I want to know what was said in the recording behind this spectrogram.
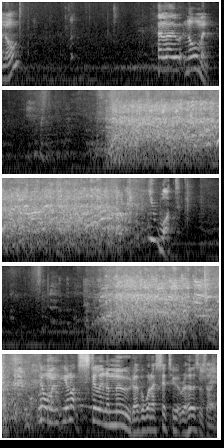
Norm. Hello, Norman. you what? Norman, you're not still in a mood over what I said to you at rehearsals, are you?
